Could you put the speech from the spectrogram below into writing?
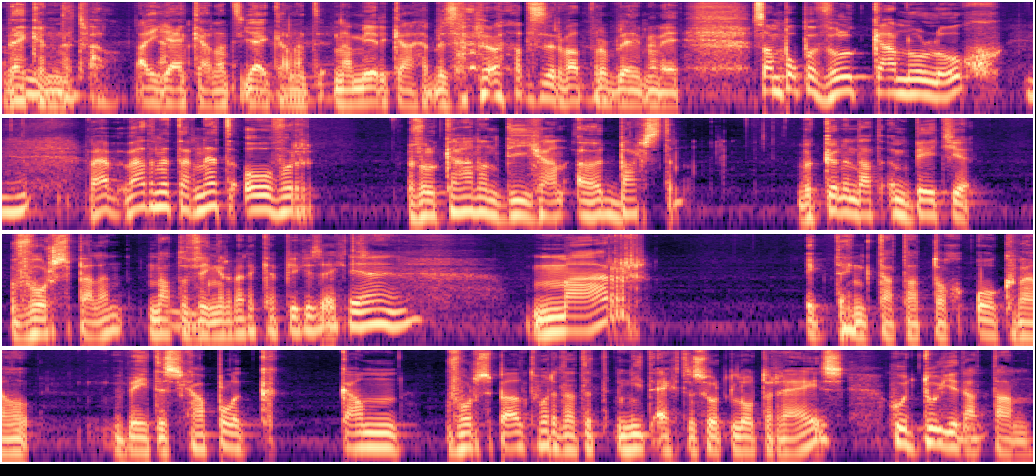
Wij kennen het wel. Ah, Jij kan het, jij kan het. In Amerika hebben ze, hadden ze er wat problemen mee. Sam Poppen, vulkanoloog. We, we hadden het daarnet over vulkanen die gaan uitbarsten. We kunnen dat een beetje voorspellen. Natte vingerwerk, heb je gezegd. Ja, ja. Maar ik denk dat dat toch ook wel wetenschappelijk kan voorspeld worden. Dat het niet echt een soort loterij is. Hoe doe je dat dan?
